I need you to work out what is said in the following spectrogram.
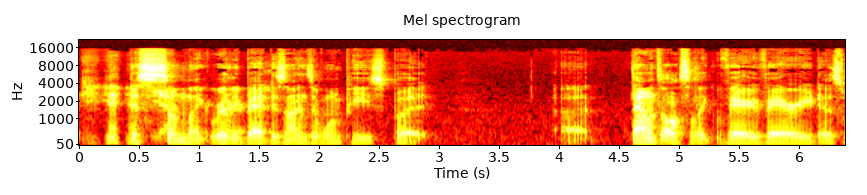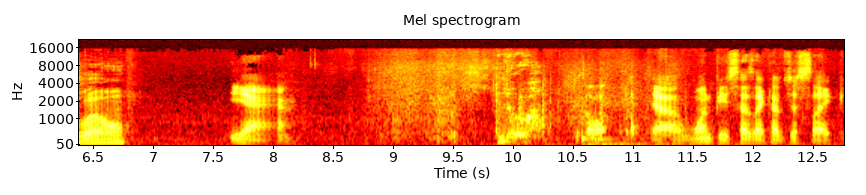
There's Yeah, some like really sure. bad designs in One Piece, but uh, that one's also like very varied as well. Yeah. Yeah, One Piece has like a just like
